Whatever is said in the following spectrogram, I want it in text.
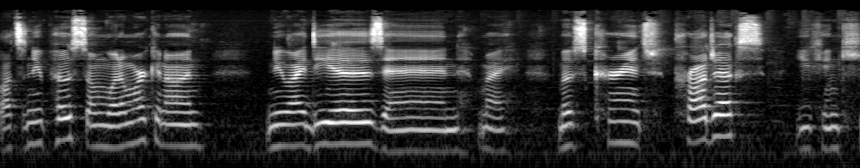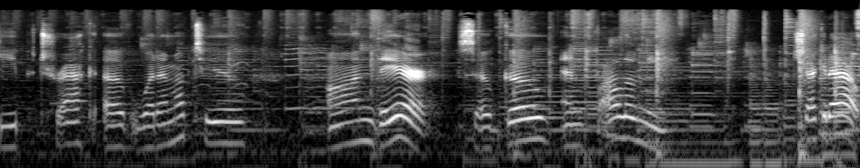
Lots of new posts on what I'm working on, new ideas, and my most current projects. You can keep track of what I'm up to on there. So go and follow me. Check it out.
